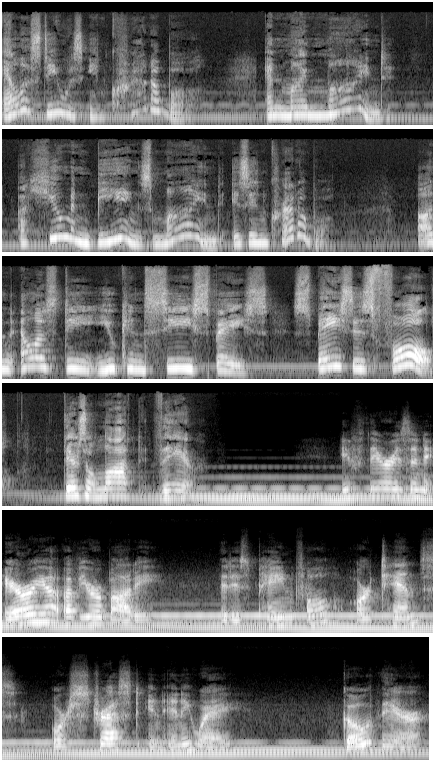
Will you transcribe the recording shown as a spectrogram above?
LSD was incredible. And my mind, a human being's mind, is incredible. On LSD, you can see space. Space is full. There's a lot there. If there is an area of your body that is painful or tense or stressed in any way, go there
